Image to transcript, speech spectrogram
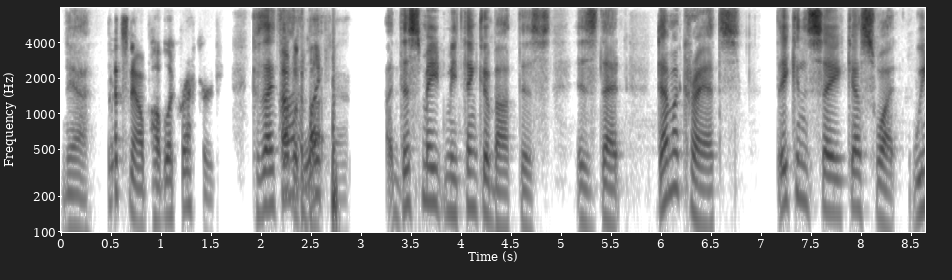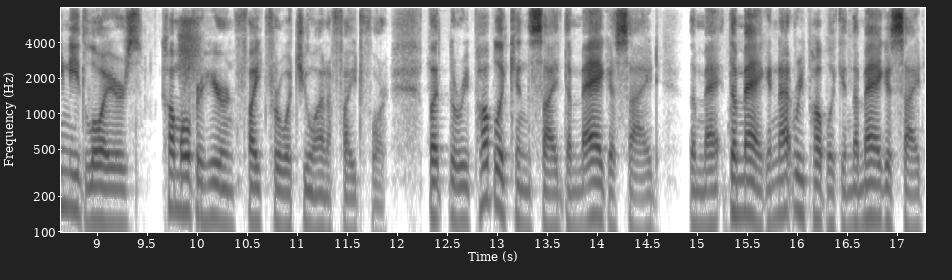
Yeah. that's now public record Because I i thought would about like that uh, this made me think about this is that Democrats they can say guess what we need lawyers come over here and fight for what you want to fight for but the Republican side the MAGA side the Ma- the MAGA not Republican the MAGA side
